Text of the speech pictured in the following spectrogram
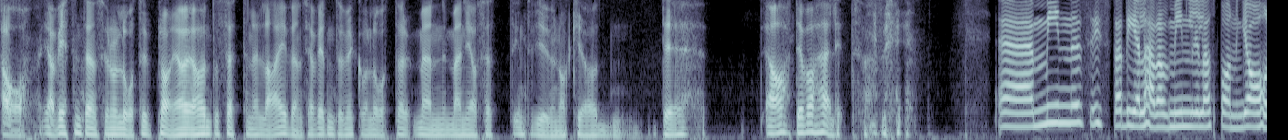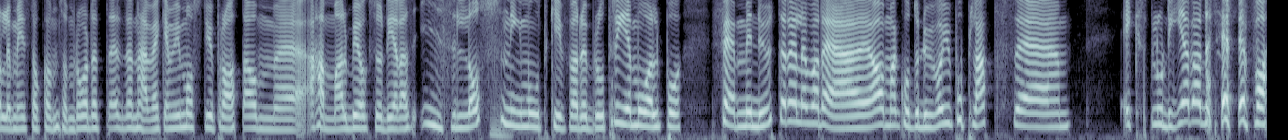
Ja, jag vet inte ens hur hon låter på plan. Jag, jag har inte sett henne live än, så jag vet inte hur mycket hon låter. Men, men jag har sett intervjun och jag, det, ja, det var härligt att se. Eh, Min sista del här av min lilla spaning, jag håller mig i Stockholmsområdet eh, den här veckan. Vi måste ju prata om eh, Hammarby också, deras islossning mot KIF Örebro. Tre mål på fem minuter eller vad det är. Ja, Makoto, du var ju på plats. Eh, exploderade det eller vad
